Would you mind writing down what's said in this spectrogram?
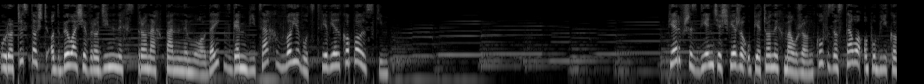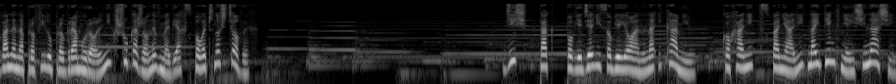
Uroczystość odbyła się w rodzinnych stronach Panny Młodej, w Gębicach w województwie wielkopolskim. Pierwsze zdjęcie świeżo upieczonych małżonków zostało opublikowane na profilu programu Rolnik Szuka Żony w mediach społecznościowych. Dziś, tak, powiedzieli sobie Joanna i Kamil. Kochani, wspaniali, najpiękniejsi nasi.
